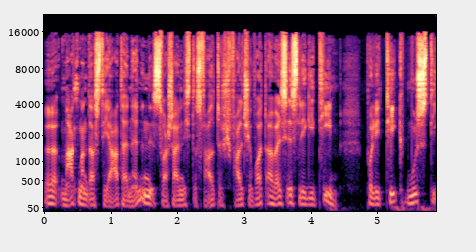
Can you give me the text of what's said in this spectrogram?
äh, mag man das Theater nennen, ist wahrscheinlich das falsche, falsche Wort, aber es ist legitim. Politik muss die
